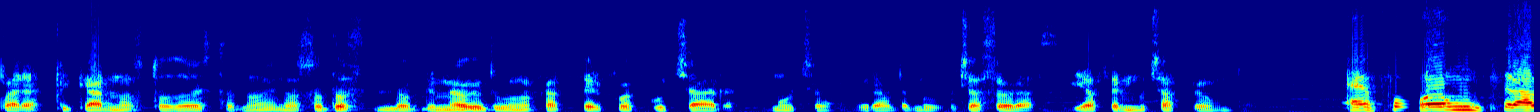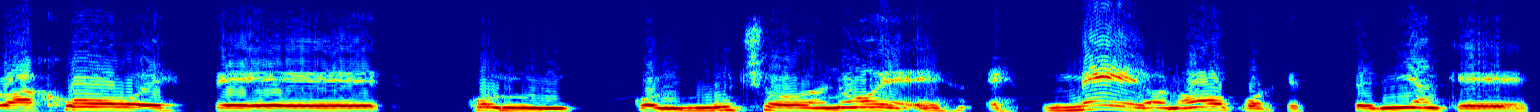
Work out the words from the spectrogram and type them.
para explicarnos todo esto, ¿no? Y nosotros lo primero que tuvimos que hacer fue escuchar mucho, durante muchas horas y hacer muchas preguntas. Eh, fue un trabajo este, con, mucho ¿no? esmero, ¿no? Porque tenían que,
